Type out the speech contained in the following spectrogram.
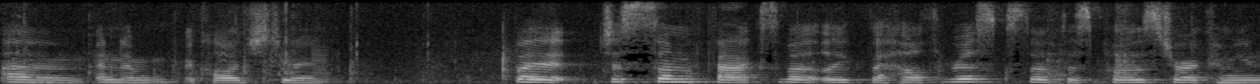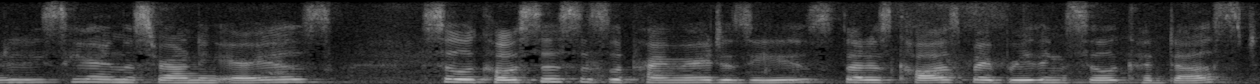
um, and I'm a college student. But just some facts about like the health risks that this poses to our communities here in the surrounding areas. Silicosis is the primary disease that is caused by breathing silica dust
